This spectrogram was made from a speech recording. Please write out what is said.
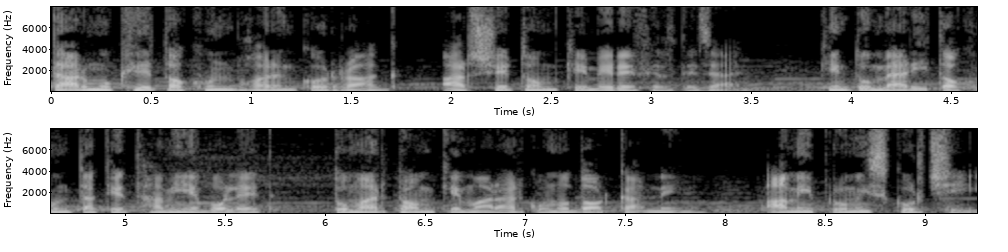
তার মুখে তখন ভয়ঙ্কর রাগ আর সে টমকে মেরে ফেলতে যায়। কিন্তু ম্যারি তখন তাকে থামিয়ে বলে, তোমার টমকে মারার কোনো দরকার নেই। আমি প্রমিস করছি,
